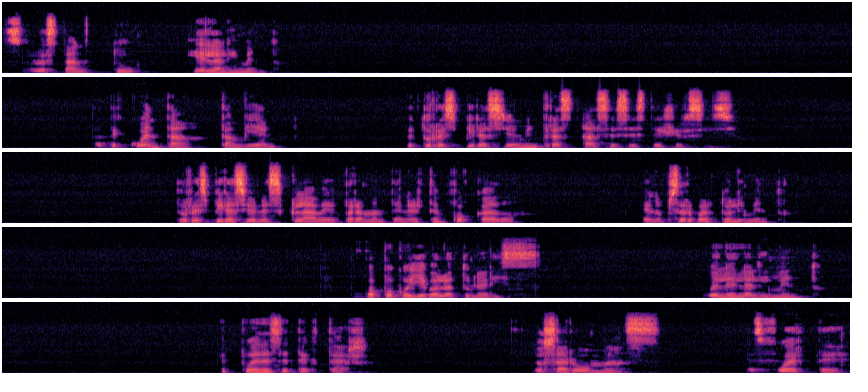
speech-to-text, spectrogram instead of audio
Solo están tú y el alimento. Cuenta también de tu respiración mientras haces este ejercicio. Tu respiración es clave para mantenerte enfocado en observar tu alimento. Poco a poco llévalo a tu nariz. Huele el alimento. ¿Qué puedes detectar? Los aromas, es fuerte,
